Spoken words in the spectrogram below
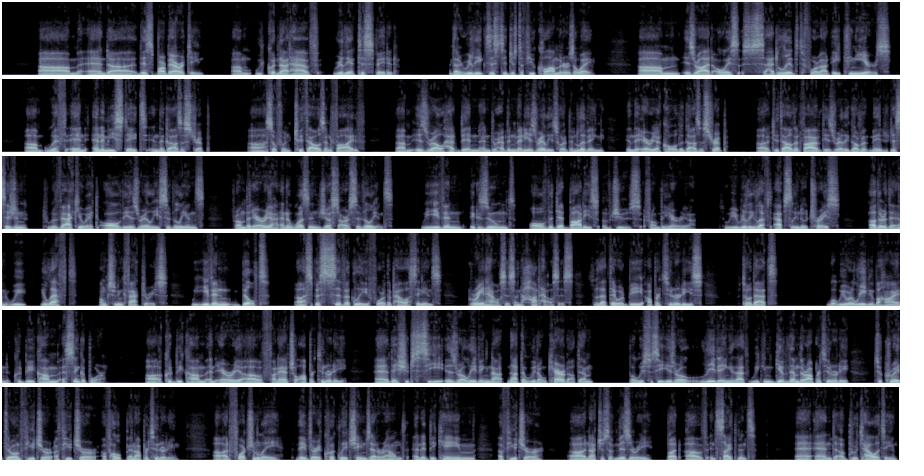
Um, and uh, this barbarity, um, we could not have really anticipated that it really existed just a few kilometers away. Um, Israel had always had lived for about 18 years um, with an enemy state in the Gaza Strip. Uh, so from 2005, um, Israel had been, and there have been many Israelis who had been living in the area called the Gaza Strip. Uh, 2005, the Israeli government made a decision to evacuate all the Israeli civilians from that area. And it wasn't just our civilians. We even exhumed all the dead bodies of Jews from the area. So we really left absolutely no trace other than we left functioning factories. We even built uh, specifically for the Palestinians greenhouses and hothouses so that there would be opportunities so that what we were leaving behind could become a Singapore, uh, could become an area of financial opportunity. And they should see Israel leaving, not, not that we don't care about them, but we should see Israel leaving that we can give them their opportunity to create their own future, a future of hope and opportunity. Uh, unfortunately, they very quickly changed that around, and it became a future uh, not just of misery, but of incitement and, and of brutality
